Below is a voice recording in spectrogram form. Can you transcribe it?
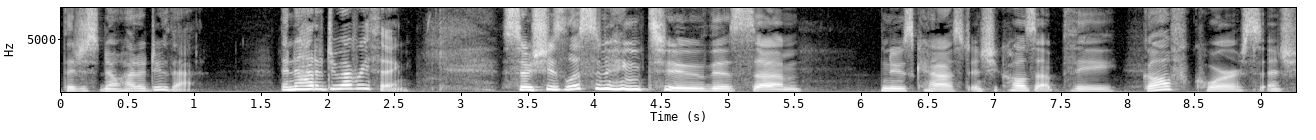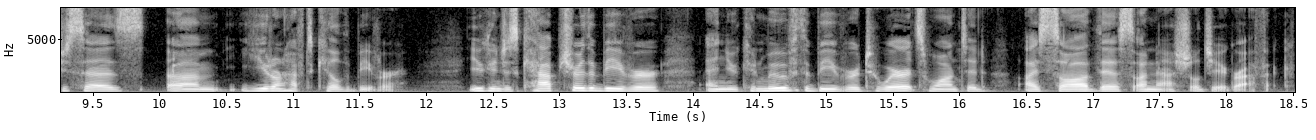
They just know how to do that. They know how to do everything. So she's listening to this um, newscast and she calls up the golf course and she says, um, You don't have to kill the beaver you can just capture the beaver and you can move the beaver to where it's wanted. I saw this on National Geographic.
